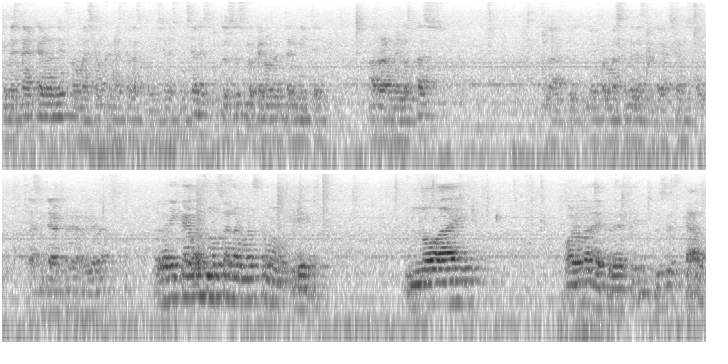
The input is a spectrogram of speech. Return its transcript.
que me están generando información que no está en las condiciones iniciales. Entonces es lo que no me permite ahorrarme los pasos, la, la información de las interacciones, las interacciones relevantes. Pero ahí caos no suena más como que no hay forma de predecir, pues es caos.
